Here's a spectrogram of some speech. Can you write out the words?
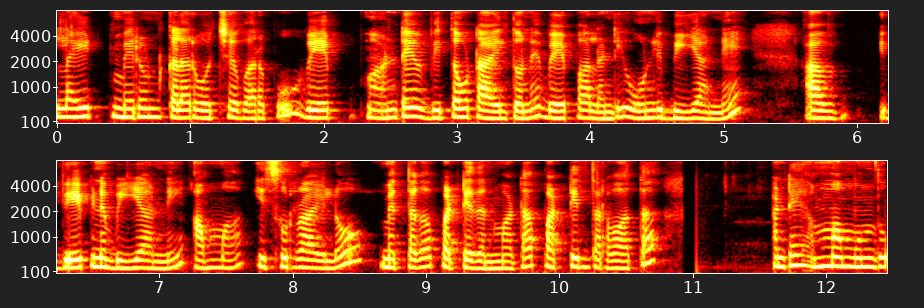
లైట్ మెరూన్ కలర్ వచ్చే వరకు వే అంటే వితౌట్ ఆయిల్తోనే వేపాలండి ఓన్లీ బియ్యాన్నే. ఆ వేపిన బియ్యాన్ని అమ్మ ఇసుర్రాయిలో మెత్తగా పట్టేదనమాట పట్టిన తర్వాత అంటే అమ్మ ముందు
